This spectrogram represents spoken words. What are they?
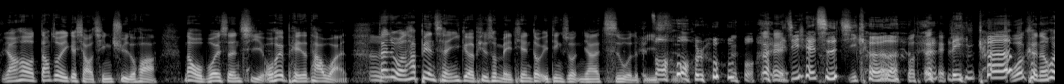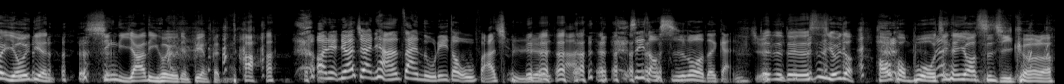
然后当做一个小情趣的话，那我不会生气，我会陪着他玩。嗯、但如果他变成一个，譬如说每天都一定说你要来吃我的鼻屎，走火入魔，对，你今天吃几颗了？对，零颗。我可能会有一点心理压力，会有点变很大。哦，你你会觉得你好像再努力都无法取悦他，是一种失落的感觉。对对对对，是有一种好恐怖，我今天又要吃几颗了。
